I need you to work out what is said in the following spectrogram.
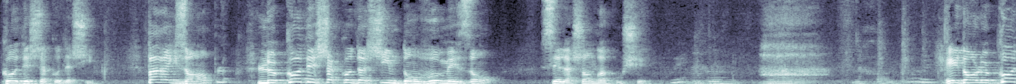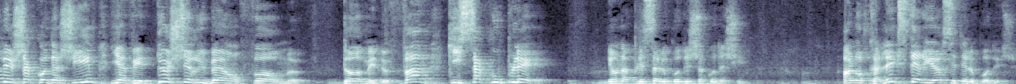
Kodesh Par exemple, le Kodesh HaKodashim dans vos maisons, c'est la chambre à coucher. Ah. Et dans le Kodesh HaKodashim, il y avait deux chérubins en forme d'hommes et de femmes qui s'accouplaient. Et on appelait ça le Kodesh HaKodashim. Alors qu'à l'extérieur, c'était le Kodesh.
